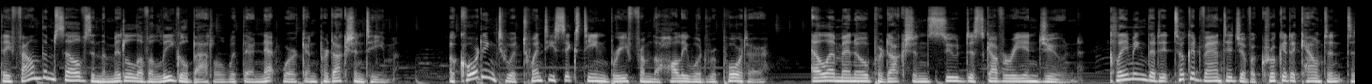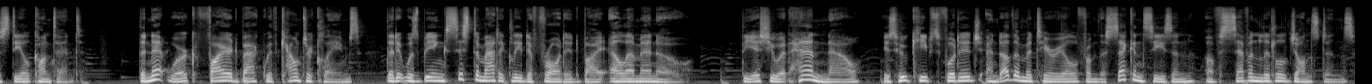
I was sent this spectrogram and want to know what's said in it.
they found themselves in the middle of a legal battle with their network and production team. According to a 2016 brief from The Hollywood Reporter, LMNO Productions sued Discovery in June, claiming that it took advantage of a crooked accountant to steal content. The network fired back with counterclaims that it was being systematically defrauded by LMNO. The issue at hand now is who keeps footage and other material from the second season of Seven Little Johnstons,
